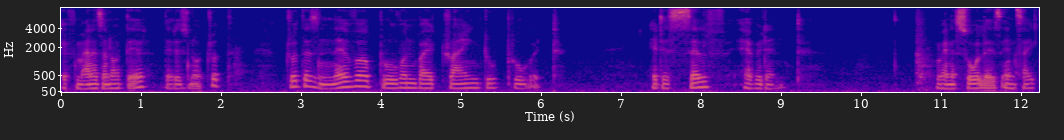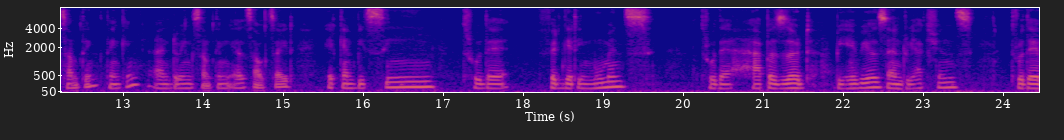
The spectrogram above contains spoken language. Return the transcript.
If manners are not there, there is no truth. Truth is never proven by trying to prove it, it is self evident when a soul is inside something thinking and doing something else outside it can be seen through their fidgety movements through their haphazard behaviors and reactions through their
